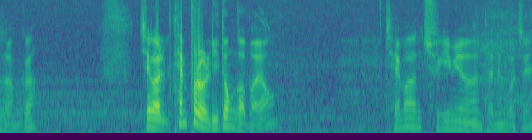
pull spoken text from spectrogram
저장가? 제가 템플러 리더인가 봐요. 쟤만 죽이면 되는 거지.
